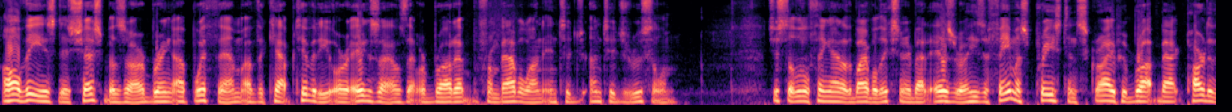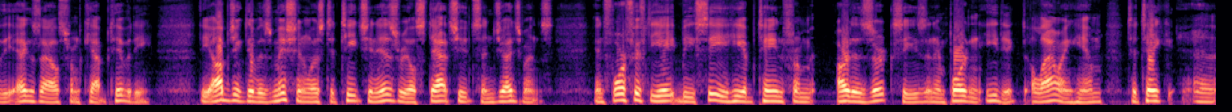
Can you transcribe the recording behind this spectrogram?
All these did Sheshbazzar bring up with them of the captivity or exiles that were brought up from Babylon into unto Jerusalem. Just a little thing out of the Bible dictionary about Ezra. He's a famous priest and scribe who brought back part of the exiles from captivity. The object of his mission was to teach in Israel statutes and judgments. In 458 BC, he obtained from Artaxerxes an important edict allowing him to take uh,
